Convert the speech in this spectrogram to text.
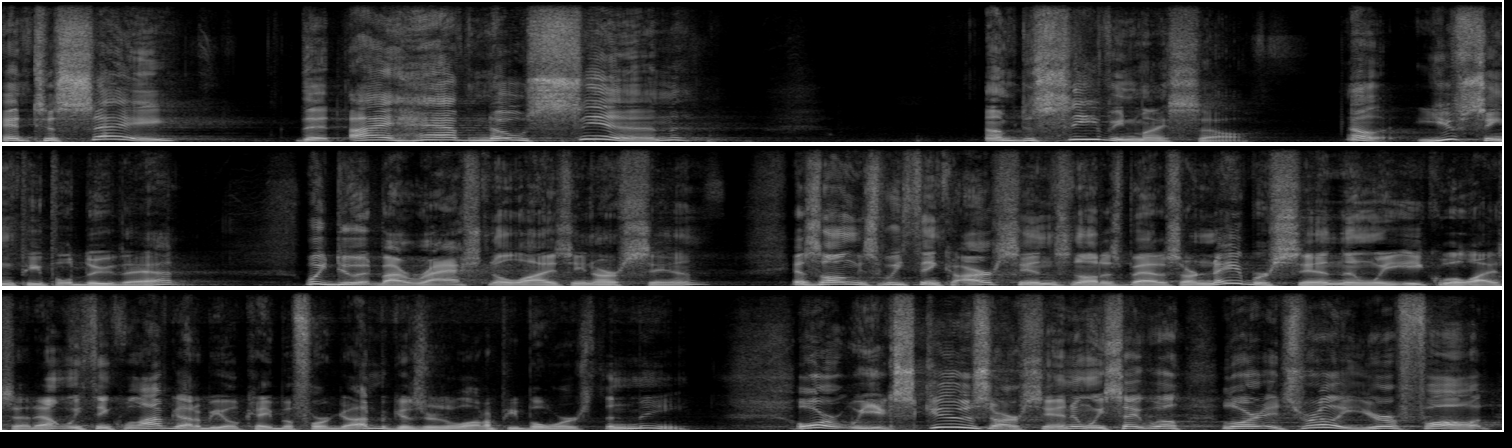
And to say that I have no sin, I'm deceiving myself. Now, you've seen people do that. We do it by rationalizing our sin. As long as we think our sin's not as bad as our neighbor's sin, then we equalize that out. We think, well, I've got to be okay before God because there's a lot of people worse than me. Or we excuse our sin and we say, well, Lord, it's really your fault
